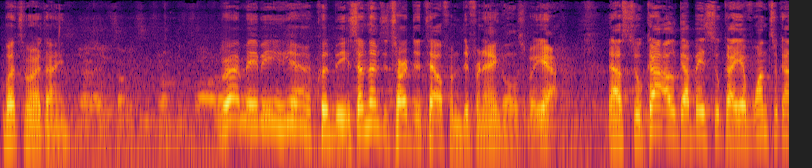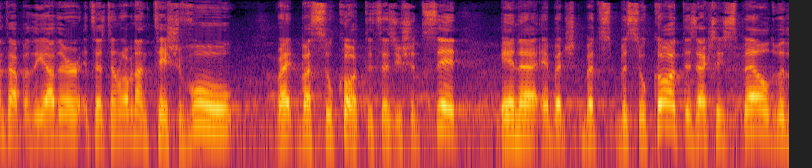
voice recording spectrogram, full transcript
What's Maratayin? Right, maybe, yeah, it could be. Sometimes it's hard to tell from different angles, but yeah. Now, sukkah al gabe sukkah, you have one sukkah on top of the other. It says, teshvu, right, basukot. It says you should sit in a, but, but basukot is actually spelled with,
